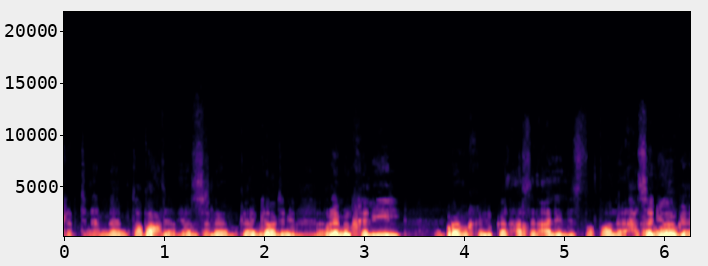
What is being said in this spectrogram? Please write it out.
كابتن همام طبعا. يا سلام. كان كابتن إبراهيم الخليل. وابراهيم الخليل. كان حسن علي لسه طالع. حسن يوجا.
